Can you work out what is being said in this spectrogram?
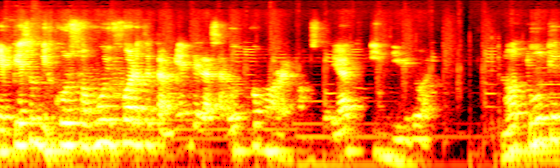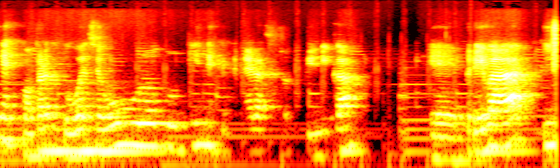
empieza un discurso muy fuerte también de la salud como responsabilidad individual. ¿no? Tú tienes que comprarte tu buen seguro, tú tienes que tener acceso a tu clínica eh, privada y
